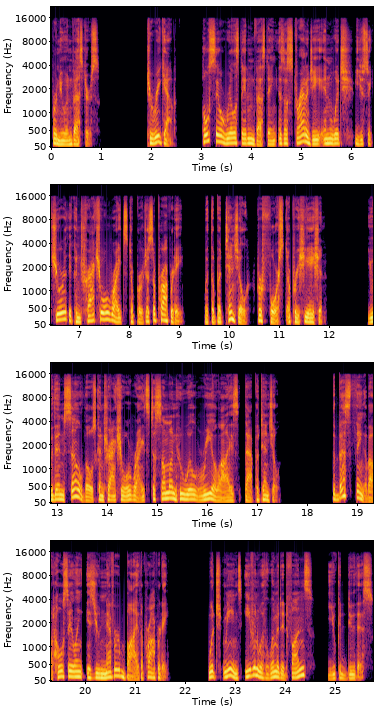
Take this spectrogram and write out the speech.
for new investors. To recap, wholesale real estate investing is a strategy in which you secure the contractual rights to purchase a property with the potential for forced appreciation. You then sell those contractual rights to someone who will realize that potential. The best thing about wholesaling is you never buy the property, which means even with limited funds, you could do this.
